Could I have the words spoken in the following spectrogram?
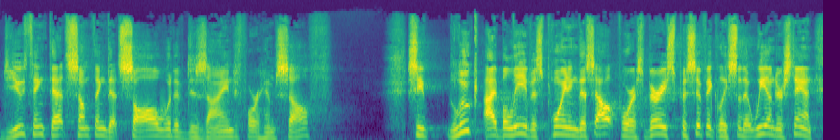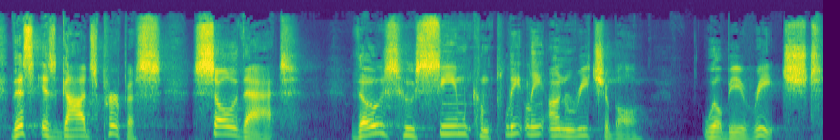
do you think that's something that Saul would have designed for himself? See, Luke, I believe, is pointing this out for us very specifically so that we understand this is God's purpose, so that those who seem completely unreachable will be reached.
